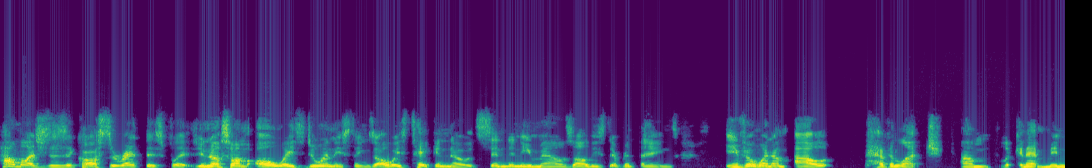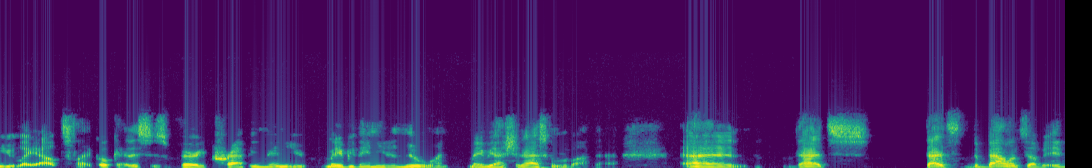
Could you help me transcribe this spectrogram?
how much does it cost to rent this place? You know, so I'm always doing these things, always taking notes, sending emails, all these different things. Even when I'm out having lunch, I'm looking at menu layouts like, okay, this is a very crappy menu. Maybe they need a new one. Maybe I should ask him about that. And that's that's the balance of it. it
